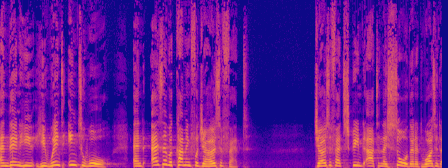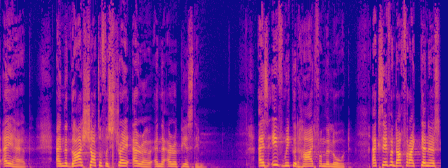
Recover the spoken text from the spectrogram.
And then he, he went into war. And as they were coming for Jehoshaphat, Jehoshaphat screamed out, and they saw that it wasn't Ahab. And the guy shot off a stray arrow and the arrow pierced him. As if we could hide from the Lord. Ek sê vandag vir hy kinders,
